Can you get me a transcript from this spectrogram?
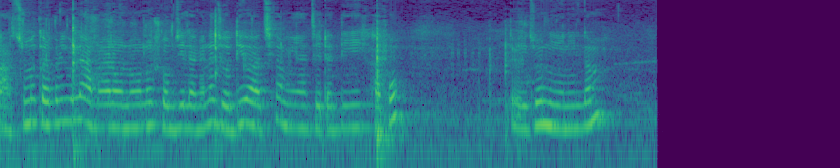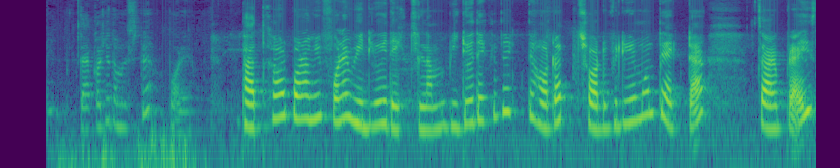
মাশরুমের তরকারি হলে আমার আর অন্য অন্য সবজি লাগে না, যদিও আছে, আমি আজ এটা দিয়েই খাব। তো এই জন্য নিয়ে নিলাম। দেখা হচ্ছে তোমার সাথে পরে। ভাত খাওয়ার পর আমি ফোনে ভিডিওই দেখছিলাম। ভিডিও দেখতে দেখতে হঠাৎ শর্ট ভিডিওর মধ্যে একটা সারপ্রাইজ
